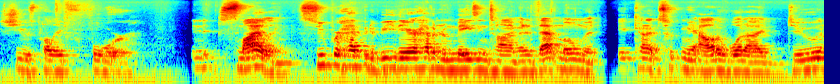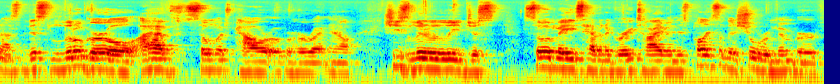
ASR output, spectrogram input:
She was probably four, and smiling, super happy to be there, having an amazing time. And at that moment, it kind of took me out of what I do, and I said, "This little girl, I have so much power over her right now. She's literally just so amazed, having a great time, and it's probably something she'll remember."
